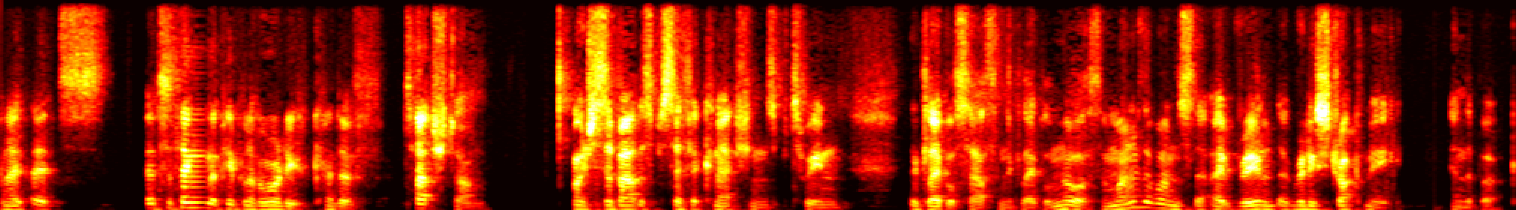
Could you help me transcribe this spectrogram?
and it's, it's a thing that people have already kind of touched on, which is about the specific connections between the global south and the global north. And one of the ones that I really that really struck me in the book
